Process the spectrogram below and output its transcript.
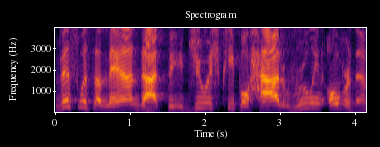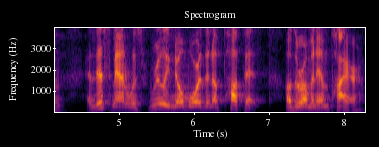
This was the man that the Jewish people had ruling over them, and this man was really no more than a puppet of the Roman Empire.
